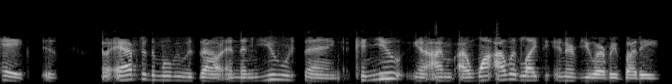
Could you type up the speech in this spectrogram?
takes is after the movie was out, and then you were saying, can you? You know, I'm, I want I would like to interview everybody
